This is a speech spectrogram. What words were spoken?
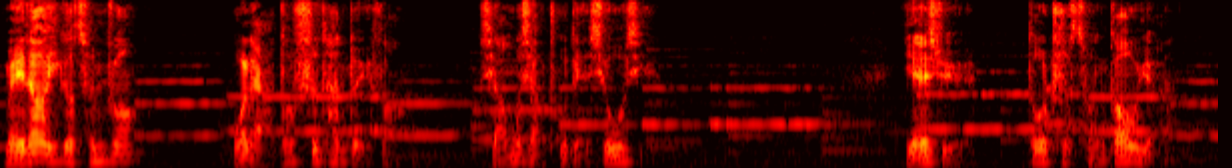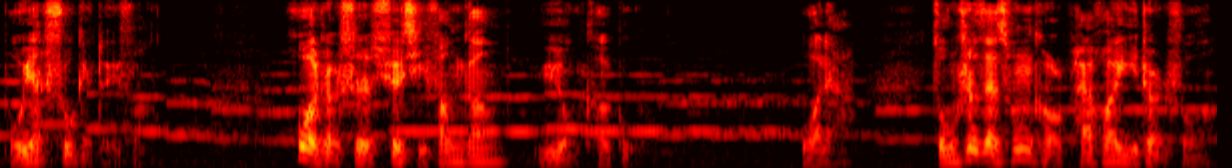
每到一个村庄，我俩都试探对方想不想出点休息。也许都志存高远，不愿输给对方，或者是血气方刚，余勇可古。我俩总是在村口徘徊一阵，说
